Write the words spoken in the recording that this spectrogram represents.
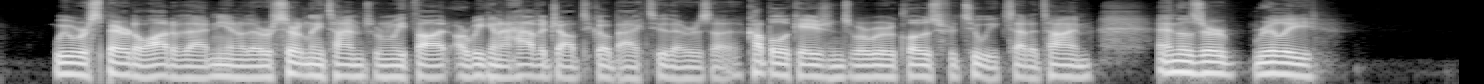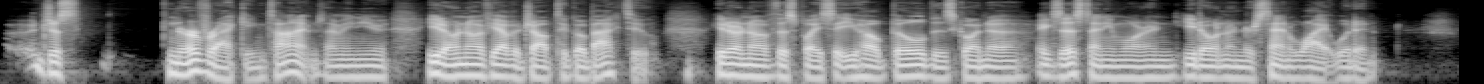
we were spared a lot of that. And, you know, there were certainly times when we thought, are we going to have a job to go back to? There was a couple occasions where we were closed for two weeks at a time. And those are really just nerve wracking times. I mean, you, you don't know if you have a job to go back to. You don't know if this place that you helped build is going to exist anymore. And you don't understand why it wouldn't.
